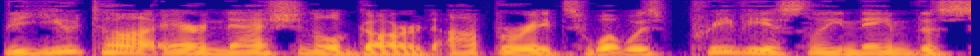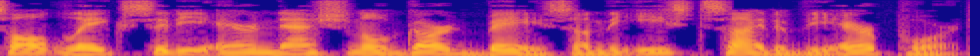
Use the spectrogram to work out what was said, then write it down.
The Utah Air National Guard operates what was previously named the Salt Lake City Air National Guard Base on the east side of the airport.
